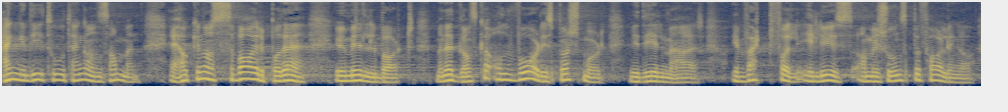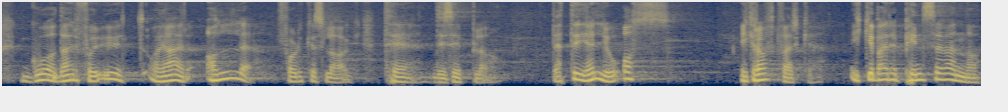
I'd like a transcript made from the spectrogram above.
Henger de to tingene sammen? Jeg har ikke noe svar på det umiddelbart, men det er et ganske alvorlig spørsmål vi dealer med her. I hvert fall i lys av misjonsbefalinga. Gå derfor ut og gjør alle folkeslag til disipler. Dette gjelder jo oss i kraftverket. Ikke bare pinsevenner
